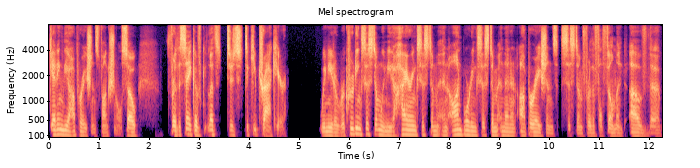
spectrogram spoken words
getting the operations functional. So, for the sake of let's just to keep track here, we need a recruiting system, we need a hiring system, an onboarding system, and then an operations system for the fulfillment of the,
